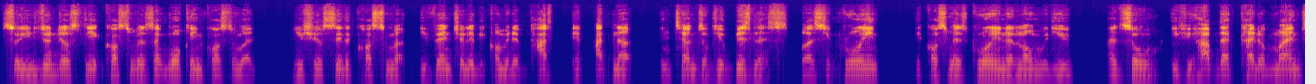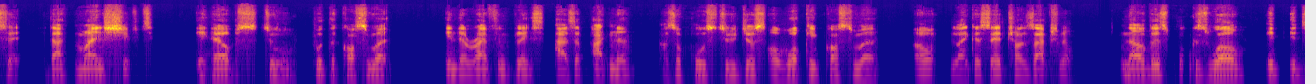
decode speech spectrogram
So you don't just see customers like walking customer, you should see the customer eventually becoming a, part, a partner in terms of your business. As you're growing, the customer is growing along with you. And so if you have that kind of mindset, that mind shift, it helps to put the customer in the rightful place as a partner, as opposed to just a walking customer or, like I said, transactional. Now, this book as well, it, it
